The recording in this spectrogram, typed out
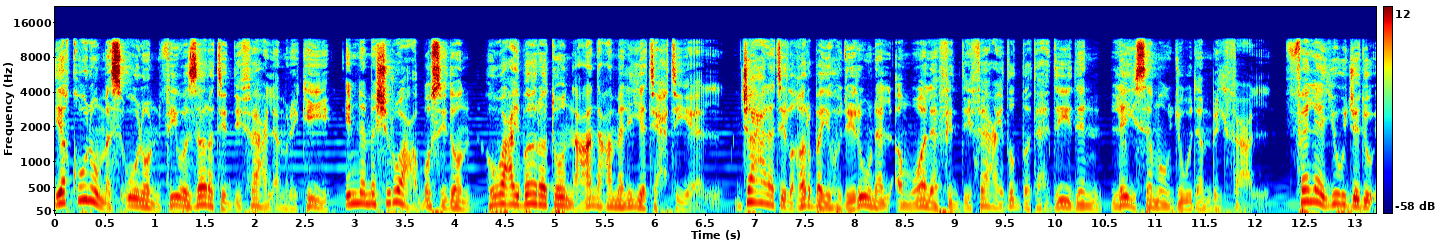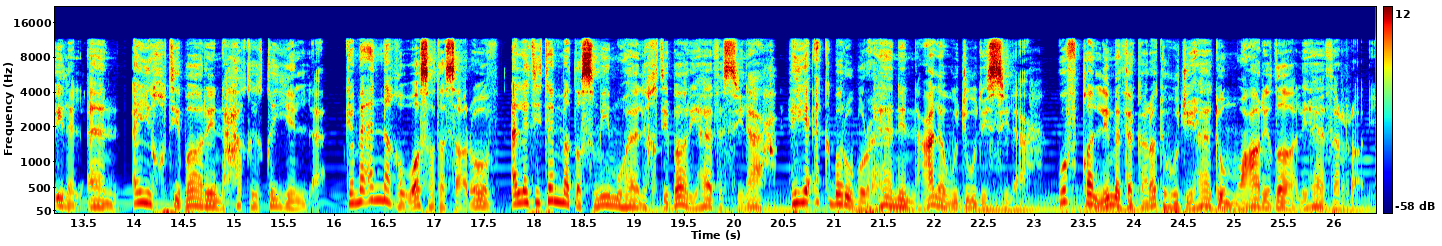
يقول مسؤول في وزارة الدفاع الأمريكي إن مشروع بوسيدون هو عبارة عن عملية احتيال. جعلت الغرب يهدرون الأموال في الدفاع ضد تهديد ليس موجودا بالفعل. فلا يوجد إلى الآن أي اختبار حقيقي له. كما أن غواصة ساروف التي تم تصميمها لاختبار هذا السلاح هي أكبر برهان على وجود السلاح وفقا لما ذكرته جهات معارضة لهذا الرأي.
